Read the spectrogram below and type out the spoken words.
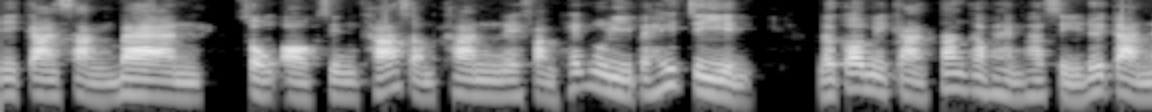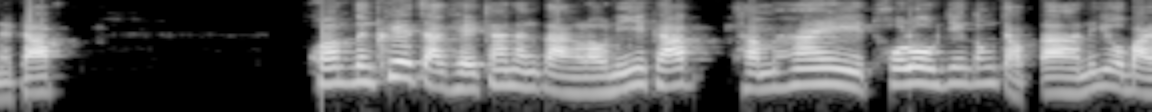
มีการสั่งแบนส่งออกสินค้าสำคัญในฝั่งเทคโนโลยีไปให้จีน แล้วก็มีการตั้งกำแพงภาษีด้วยกันนะครับ ความตึงเครียดจากเหตุการณ์ต่าง ๆ เหล่านี้ครับทำให้ทั่วโลกยิ่งต้องจับตานโยบาย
